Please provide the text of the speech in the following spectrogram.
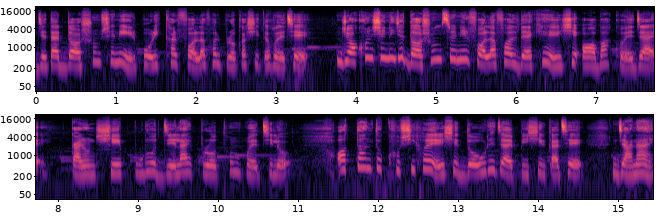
যে তার দশম শ্রেণির পরীক্ষার ফলাফল প্রকাশিত হয়েছে। যখন সে নিজের দশম শ্রেণির ফলাফল দেখে, সে অবাক হয়ে যায়, কারণ সে পুরো জেলায় প্রথম হয়েছিল। অত্যন্ত খুশি হয়ে সে দৌড়ে যায় পিসির কাছে, জানায়,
